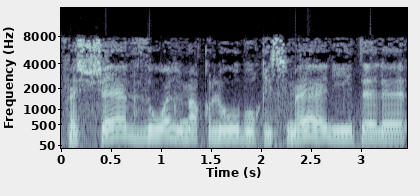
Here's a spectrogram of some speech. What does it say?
فالشاذ والمقلوب قسمان تلا.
